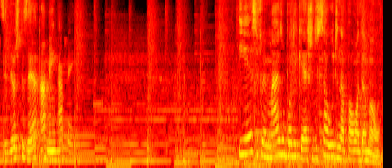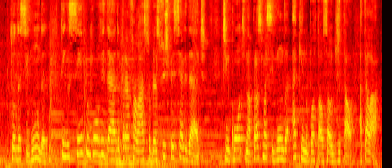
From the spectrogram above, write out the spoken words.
Se Deus quiser, amém. Amém. E esse foi mais um podcast do Saúde na Palma da Mão. Toda segunda tem sempre um convidado para falar sobre a sua especialidade. Te encontro na próxima segunda aqui no Portal Saúde Digital. Até lá!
